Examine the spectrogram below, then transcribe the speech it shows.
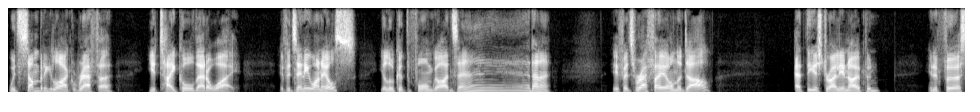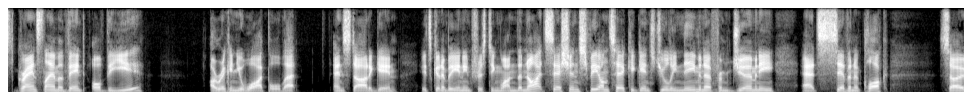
With somebody like Rafa, you take all that away. If it's anyone else, you look at the form guide and say, eh, I don't know. If it's Rafael Nadal at the Australian Open in a first Grand Slam event of the year, I reckon you wipe all that and start again. It's going to be an interesting one. The night session, Swiatek against Julie Niemeier from Germany at 7 o'clock. So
